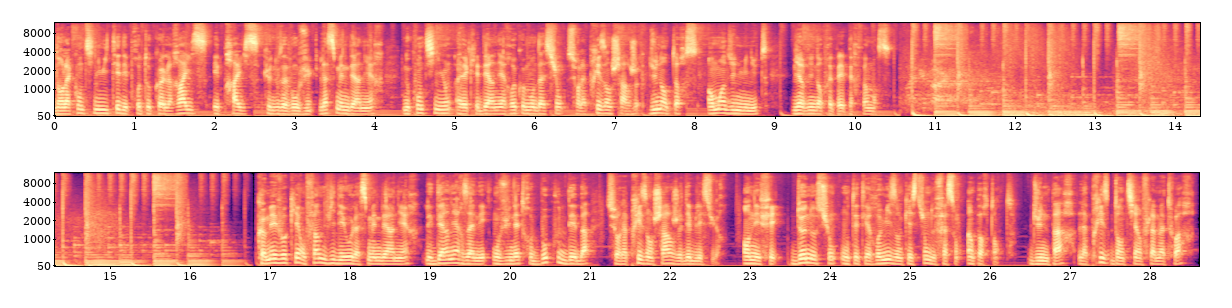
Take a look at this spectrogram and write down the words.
Dans la continuité des protocoles RICE et PRICE que nous avons vus la semaine dernière, nous continuons avec les dernières recommandations sur la prise en charge d'une entorse en moins d'une minute. Bienvenue dans Prépa Performance. Comme évoqué en fin de vidéo la semaine dernière, les dernières années ont vu naître beaucoup de débats sur la prise en charge des blessures. En effet, deux notions ont été remises en question de façon importante. D'une part, la prise d'anti-inflammatoires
